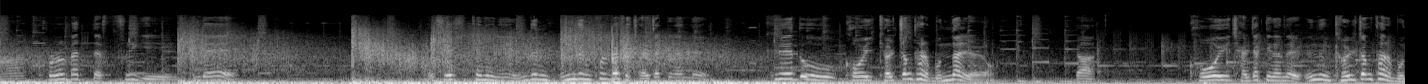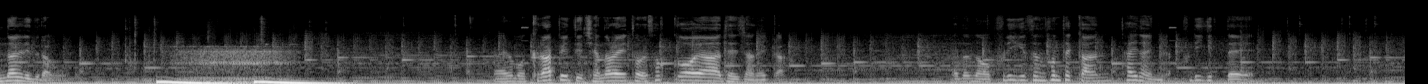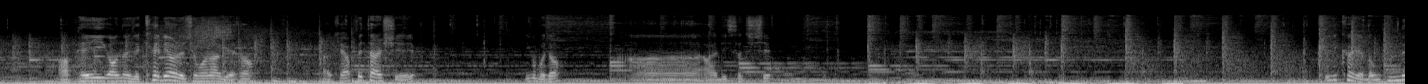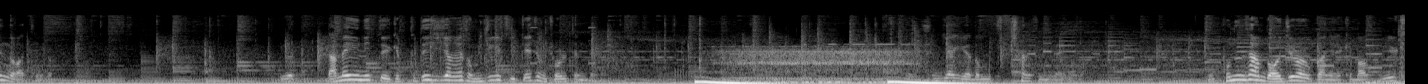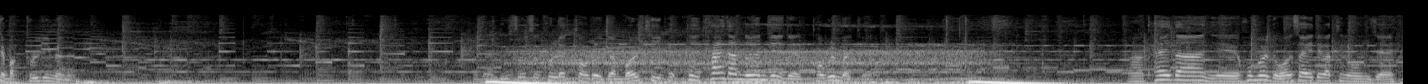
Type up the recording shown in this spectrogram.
아 콜벳 대 프리기. 근데 SFC 캐논이 은근 은근 콜벳을 잘 잡긴 한데 그래도 거의 결정타를 못 날려요. 그니까 거의 잘 잡긴 한데 은근 결정타를 못 날리더라고 이러면 그래피티 제너레이터를 섞어야 되지 않을까. 일단 어, 프리깃에서 선택한 타이단입니다. 프리깃 때, 아, 베이거는 이제 캐리어를 증원하기 위해서, 아, 캐피탈 십. 이거 뭐죠? 아, 아 리서치 십. 클릭하기가 너무 힘든 것 같아, 이거. 이거, 남의 유닛도 이렇게 부대 지정해서 움직일 수 있게 해주면 좋을 텐데. 준비하기가 너무 귀찮습니다 이거. 보는 사람도 어지러울 거 아니야 이렇게 막 이렇게 막 돌리면은. 그냥 리소스 콜렉터로 이제 멀티 패턴이 타이단도 현재 이제 더블 멀티예요. 아 타이단 예 홈월드 원사이드 같은 경우는 이제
